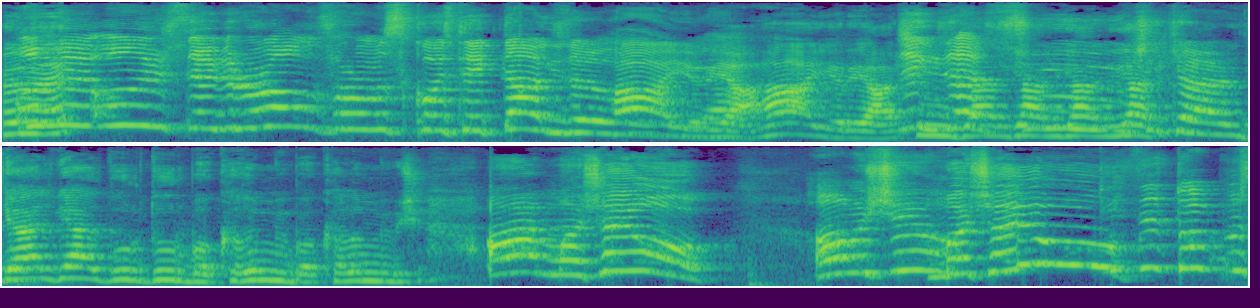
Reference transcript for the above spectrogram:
Evet. Onun, onun üstüne bir Ronaldo forması koysak daha güzel olur. Hayır ya hayır ya. Şimdi gel gel gel gel. çekerdi. Gel gel dur dur bakalım mı bakalım mı bir şey. Aa maşa yok. Ama şey yok. Maşa yok. Kesin Tom,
